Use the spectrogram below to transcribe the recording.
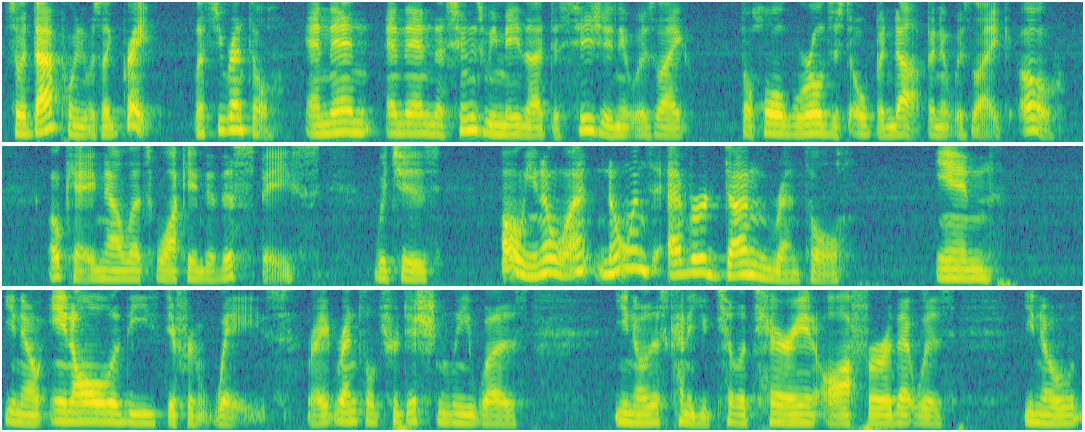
so at that point it was like great let's do rental. And then and then as soon as we made that decision it was like the whole world just opened up and it was like oh okay now let's walk into this space which is oh you know what? No one's ever done rental in you know, in all of these different ways, right? Rental traditionally was, you know, this kind of utilitarian offer that was, you know,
